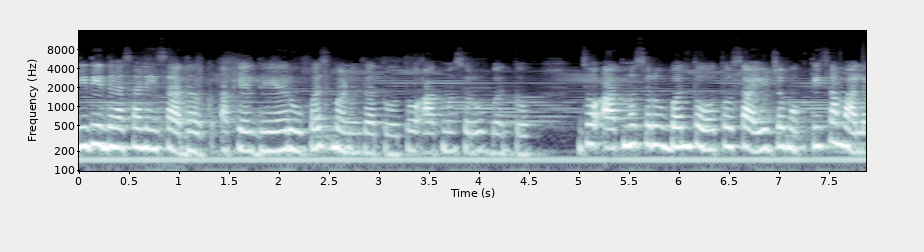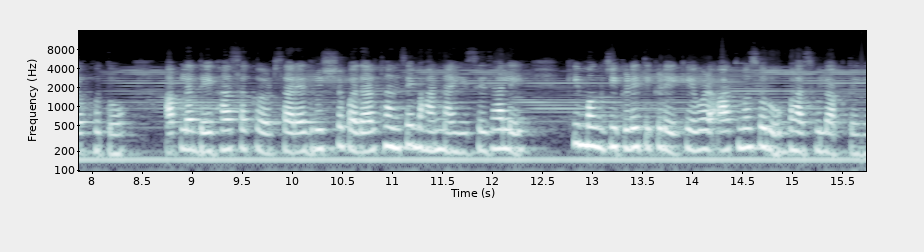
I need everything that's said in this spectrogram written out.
निधिध्यासाने साधक अखेर ध्येयरूपच बनून जातो तो आत्मस्वरूप बनतो. जो आत्मस्वरूप बनतो तो सायुज्य मुक्तीचा मालक होतो. आपल्या देहासकट साऱ्या दृश्य पदार्थांचे भान नाहीसे झाले की मग जिकडे तिकडे केवळ आत्मस्वरूप भासू लागते.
